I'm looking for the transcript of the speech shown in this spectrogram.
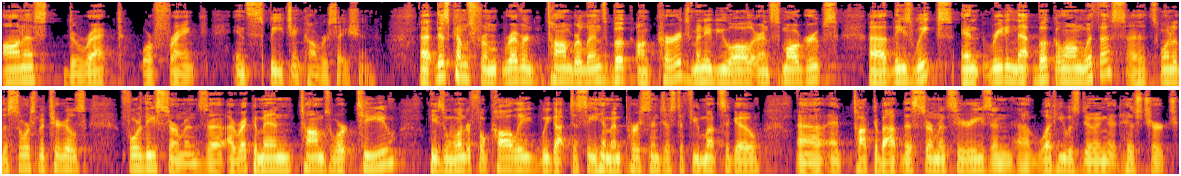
honest, direct, or frank in speech and conversation. Uh, this comes from Reverend Tom Berlin's book on courage. Many of you all are in small groups uh, these weeks and reading that book along with us. Uh, it's one of the source materials for these sermons. Uh, I recommend Tom's work to you. He's a wonderful colleague. We got to see him in person just a few months ago uh, and talked about this sermon series and uh, what he was doing at his church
